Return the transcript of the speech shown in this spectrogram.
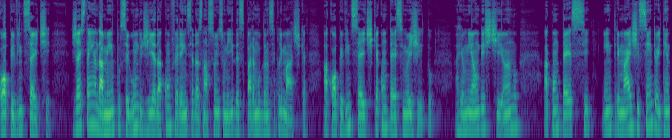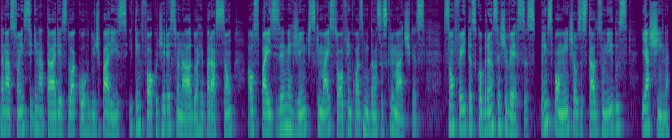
COP27 já está em andamento o segundo dia da Conferência das Nações Unidas para a Mudança Climática, a COP27, que acontece no Egito. A reunião deste ano acontece entre mais de 180 nações signatárias do Acordo de Paris e tem foco direcionado à reparação aos países emergentes que mais sofrem com as mudanças climáticas. São feitas cobranças diversas, principalmente aos Estados Unidos e à China,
